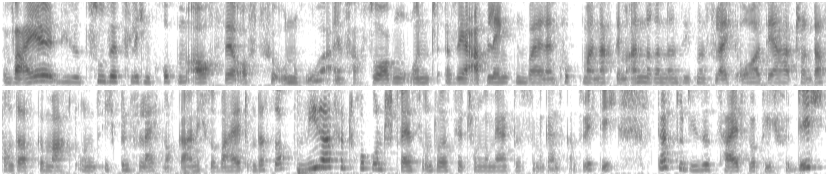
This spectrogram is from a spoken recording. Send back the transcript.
weil diese zusätzlichen Gruppen auch sehr oft für Unruhe einfach sorgen und sehr ablenken, weil dann guckt man nach dem anderen, dann sieht man vielleicht, oh, der hat schon das und das gemacht und ich bin vielleicht noch gar nicht so weit. Und das sorgt wieder für Druck und Stress. Und du hast jetzt schon gemerkt, das ist mir ganz, ganz wichtig, dass du diese Zeit wirklich für dich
